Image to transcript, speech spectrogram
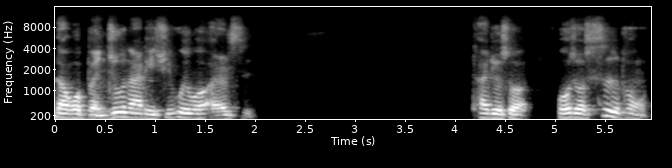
到我本族那里去为我儿子，他就说：“我说侍奉。”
